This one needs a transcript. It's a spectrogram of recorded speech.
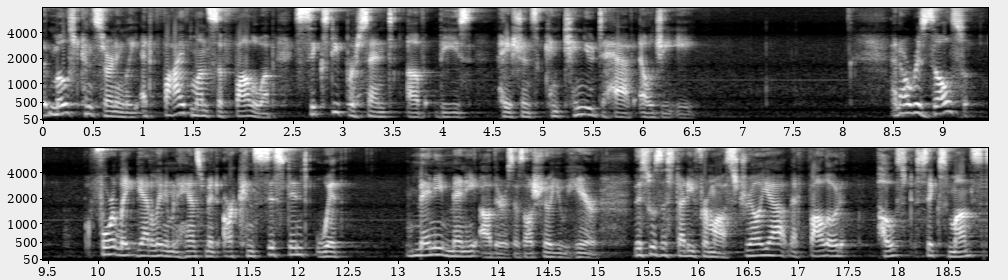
But most concerningly, at five months of follow up, 60% of these patients continued to have LGE. And our results for late gadolinium enhancement are consistent with many, many others, as I'll show you here. This was a study from Australia that followed post six months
